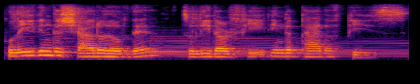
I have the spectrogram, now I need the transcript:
who live in the shadow of death, to lead our feet in the path of peace.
